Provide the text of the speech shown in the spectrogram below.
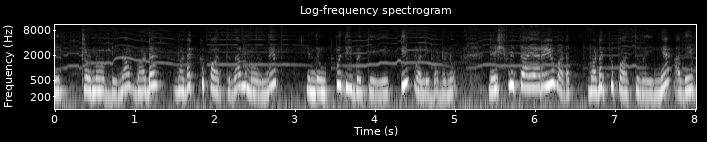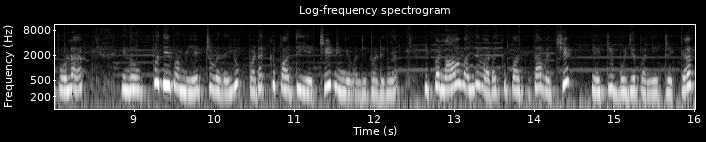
ஏற்றணும் அப்படின்னா வட வடக்கு பார்த்து தான் நம்ம வந்து இந்த உப்பு தீபத்தை ஏற்றி வழிபடணும். லட்சுமி தாயாரையும் வட வடக்கு பார்த்து வைங்க. அதே போல் இந்த உப்பு தீபம் ஏற்றுவதையும் வடக்கு பார்த்து ஏற்றி நீங்கள் வழிபடுங்க. இப்போ நான் வந்து வடக்கு பார்த்து தான் வச்சு ஏற்றி பூஜை பண்ணிகிட்ருக்கேன்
